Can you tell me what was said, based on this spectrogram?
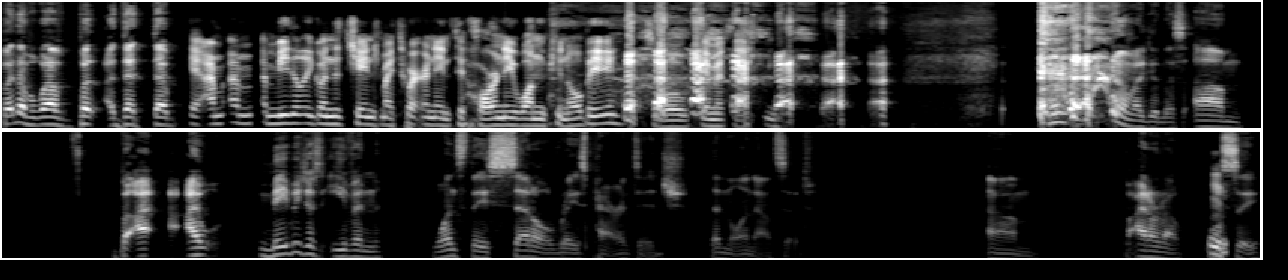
but no, but what I, but that that Yeah, I'm, I'm immediately going to change my Twitter name to Horny One Kenobi. So give me a second. oh my goodness. Um, but I I maybe just even once they settle Rey's parentage, then they'll announce it. Um, but I don't know. We'll see.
